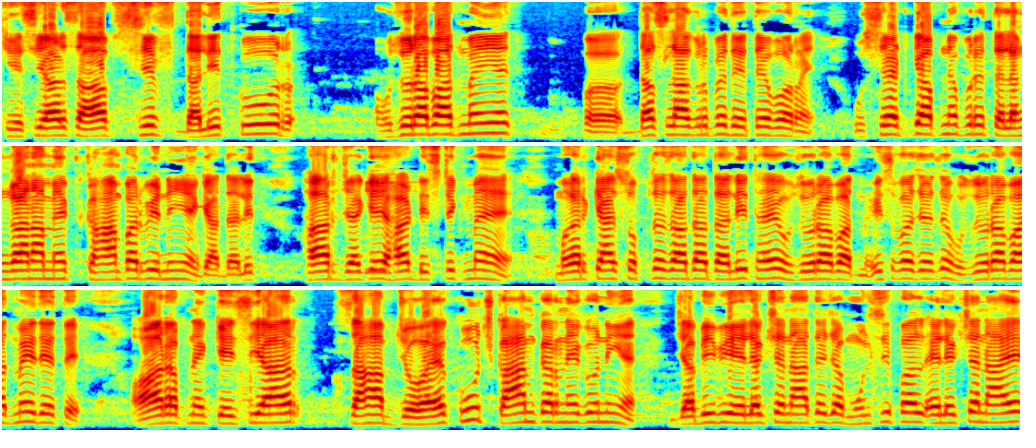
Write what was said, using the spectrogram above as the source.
केसीआर साहब सिर्फ़ दलित को हजूराबाद में ही दस लाख रुपए देते बोल रहे हैं। उससे हट के अपने पूरे तेलंगाना में, कहाँ पर भी नहीं है क्या दलित? हर जगह, हर डिस्ट्रिक्ट में है। मगर क्या सबसे ज़्यादा दलित है हजूराबाद में? इस वजह से हजूराबाद में ही देते। और अपने केसीआर साहब जो है, कुछ काम करने को नहीं है। जब भी इलेक्शन आते, जब म्यूनसिपल इलेक्शन आए,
